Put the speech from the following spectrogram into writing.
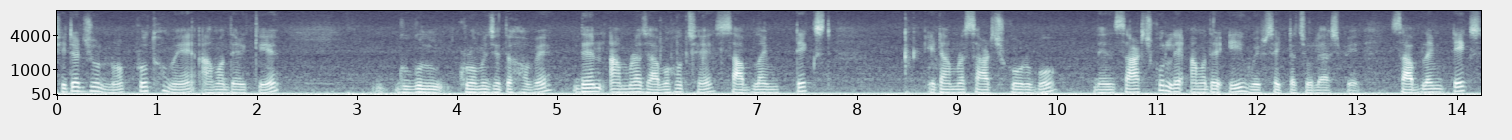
সেটার জন্য প্রথমে আমাদেরকে গুগল ক্রোমে যেতে হবে। দেন আমরা যাব হচ্ছে সাবলাইম টেক্সট এটা আমরা সার্চ করব। দেন সার্চ করলে আমাদের এই ওয়েবসাইটটা চলে আসবে। সাবলাইম টেক্সট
